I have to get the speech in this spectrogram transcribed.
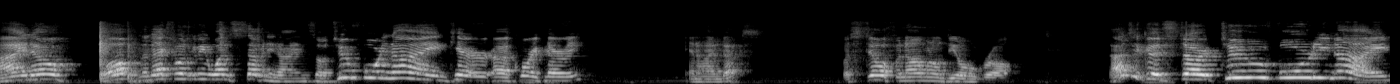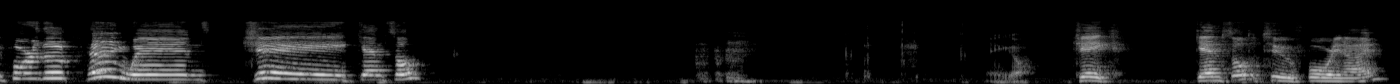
I know. Well, the next one's gonna be 179. So 249, Car- uh, Corey Perry, Anaheim Ducks. But still a phenomenal deal overall. That's a good start. 249 for the Penguins. Jake Guentzel. There you go. Jake Guentzel to 249.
